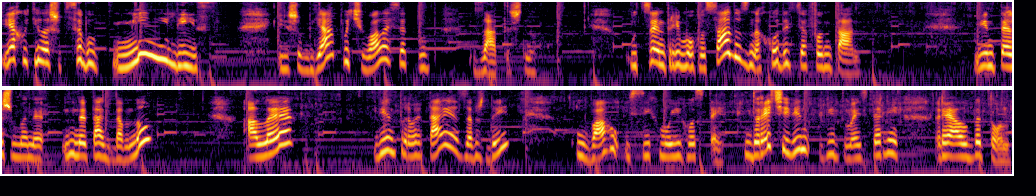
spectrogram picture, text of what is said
я хотіла, щоб це був міні-ліс, і щоб я почувалася тут затишно. У центрі мого саду знаходиться фонтан. Він теж у мене не так давно, але він привертає завжди увагу усіх моїх гостей. До речі, він від майстерні Реал Бетон.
